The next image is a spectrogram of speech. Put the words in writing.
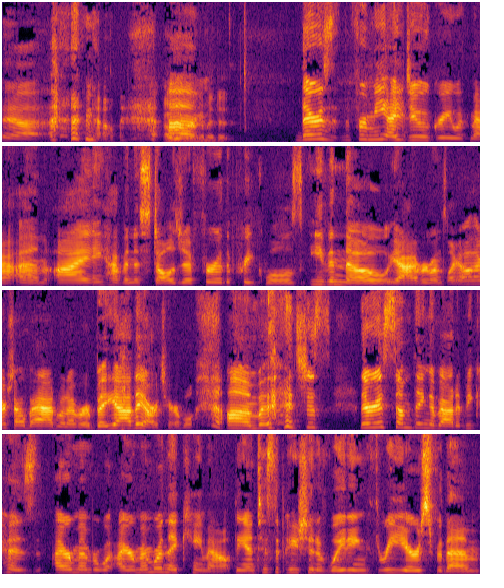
yeah, no. I would Um, recommend it. There's for me, I do agree with Matt. Um, I have a nostalgia for the prequels, even though yeah, everyone's like, oh, they're so bad, whatever. But yeah, they are terrible. Um, but it's just there is something about it because I remember what I remember when they came out, the anticipation of waiting three years for them,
